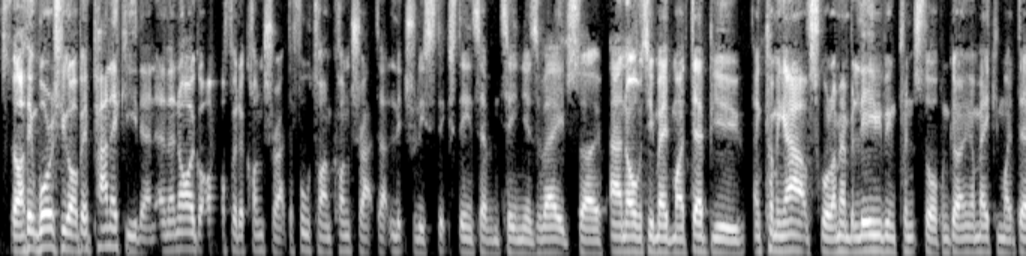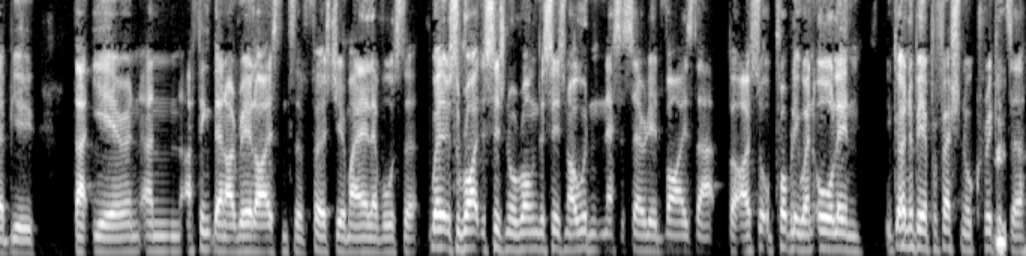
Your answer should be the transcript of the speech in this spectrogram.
so I think Warwickshire got a bit panicky then. And then I got offered a contract, a full time contract at literally 16, 17 years of age. So, and obviously made my debut. And coming out of school, I remember leaving Princethorpe and going and making my debut that year. And, and I think then I realized into the first year of my A levels that whether it was the right decision or wrong decision, I wouldn't necessarily advise that. But I sort of probably went all in. You're going to be a professional cricketer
